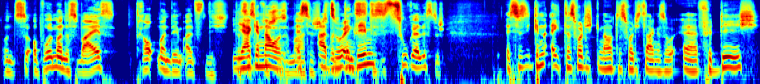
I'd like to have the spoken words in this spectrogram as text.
Und so, obwohl man das weiß, traut man dem als nicht. Das ja, genau. Es, also in denkst, dem, das ist zu realistisch. Es ist, das wollte ich genau, das wollte ich sagen. So äh, für dich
